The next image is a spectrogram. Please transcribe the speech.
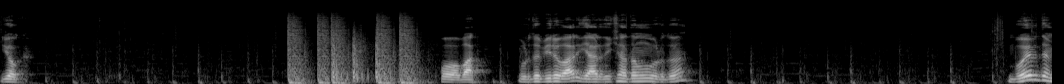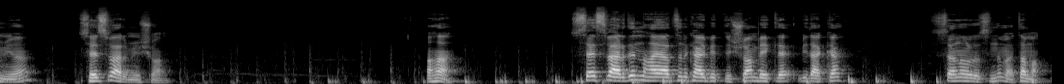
Yok. O bak. Burada biri var. Yerdeki adamı vurdu. Bu evde mi ya? Ses vermiyor şu an. Aha. Ses verdin hayatını kaybettin. Şu an bekle. Bir dakika. Sen oradasın değil mi? Tamam.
